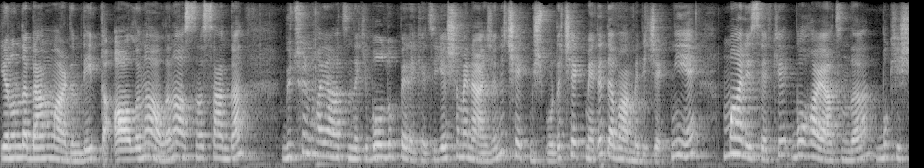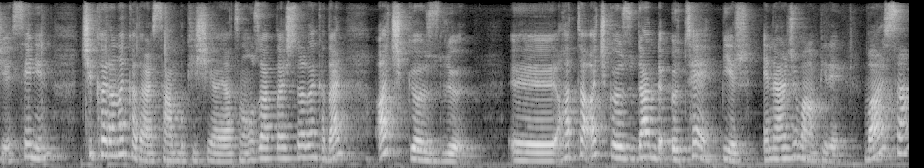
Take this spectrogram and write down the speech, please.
yanında ben vardım deyip de ağlana ağlana aslında senden bütün hayatındaki bolluk bereketi, yaşam enerjini çekmiş burada. Çekmeye de devam edecek. Niye? Maalesef ki bu hayatında bu kişi senin çıkarana kadar sen bu kişiyi hayatına uzaklaştırana kadar aç gözlü e, hatta aç gözlüden de öte bir enerji vampiri varsa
